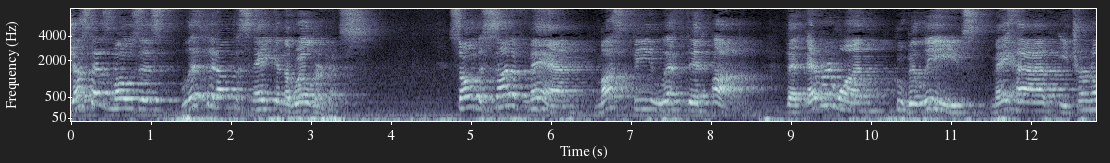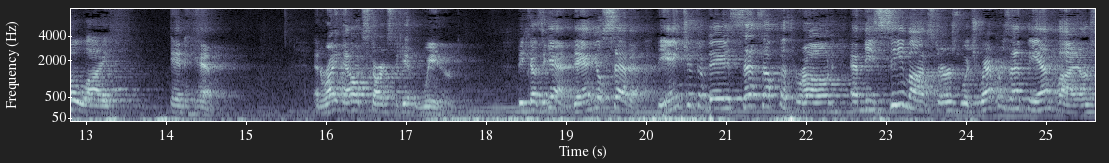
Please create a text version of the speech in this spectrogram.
Just as Moses lifted up the snake in the wilderness, so the Son of Man must be lifted up, that everyone who believes may have eternal life in him. And right now it starts to get weird. Because again, Daniel 7, the Ancient of Days sets up the throne, and these sea monsters, which represent the empires,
